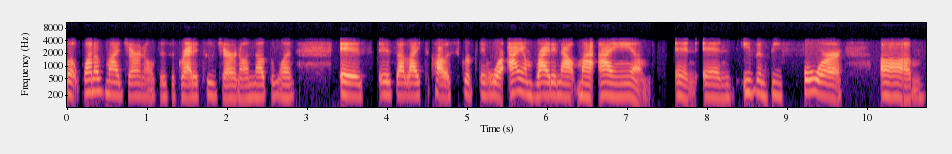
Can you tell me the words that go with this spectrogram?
but one of my journals is a gratitude journal. Another one is is I like to call it scripting where I am writing out my I am and and even before um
